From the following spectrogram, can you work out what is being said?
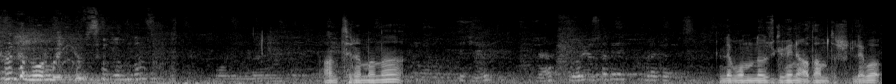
Kanka normal yapsın bundan. Antrenmana Güzel. Yoruyorsa direkt bırakabilirsin. Levo'nun özgüveni adamdır. Levo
